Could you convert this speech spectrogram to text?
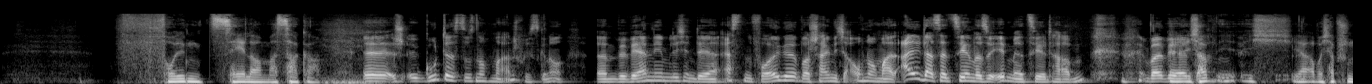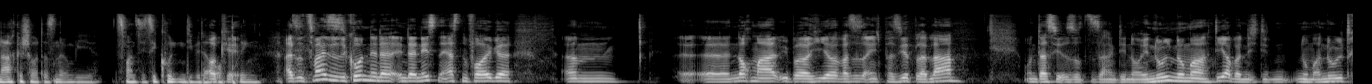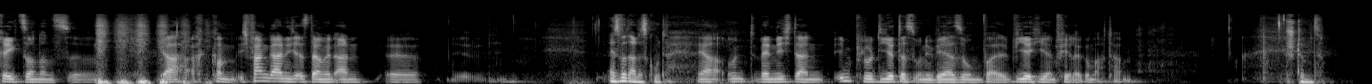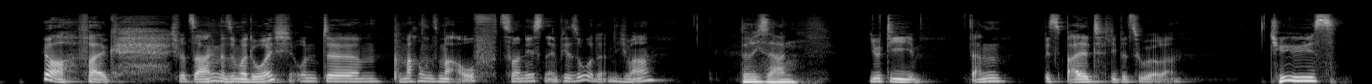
Folgenzähler-Massaker. Äh, gut, dass du es nochmal ansprichst, genau. Ähm, wir werden nämlich in der ersten Folge wahrscheinlich auch nochmal all das erzählen, was wir eben erzählt haben. weil wir äh, ich habe ich ja, aber ich habe schon nachgeschaut, das sind irgendwie 20 Sekunden, die wir da okay. aufbringen. Also 20 Sekunden in der, in der nächsten ersten Folge ähm, äh, äh, nochmal über hier, was ist eigentlich passiert, bla bla. Und das hier ist sozusagen die neue Nullnummer, die aber nicht die Nummer Null trägt, sondern äh, ja, ach komm, ich fange gar nicht erst damit an. Äh, es wird alles gut. Ja, und wenn nicht, dann implodiert das Universum, weil wir hier einen Fehler gemacht haben. Stimmt. Ja, Falk, ich würde sagen, dann sind wir durch und ähm, machen uns mal auf zur nächsten Episode, nicht wahr? Würde ich sagen. Juti, dann bis bald, liebe Zuhörer. Tschüss.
